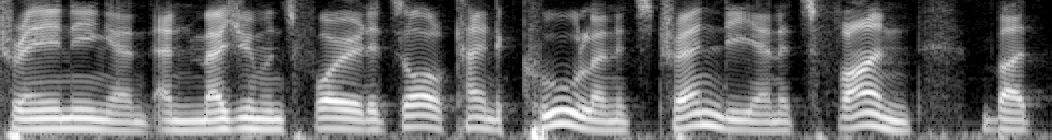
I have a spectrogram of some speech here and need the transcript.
training and, and measurements for it. It's all kind of cool and it's trendy and it's fun, but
